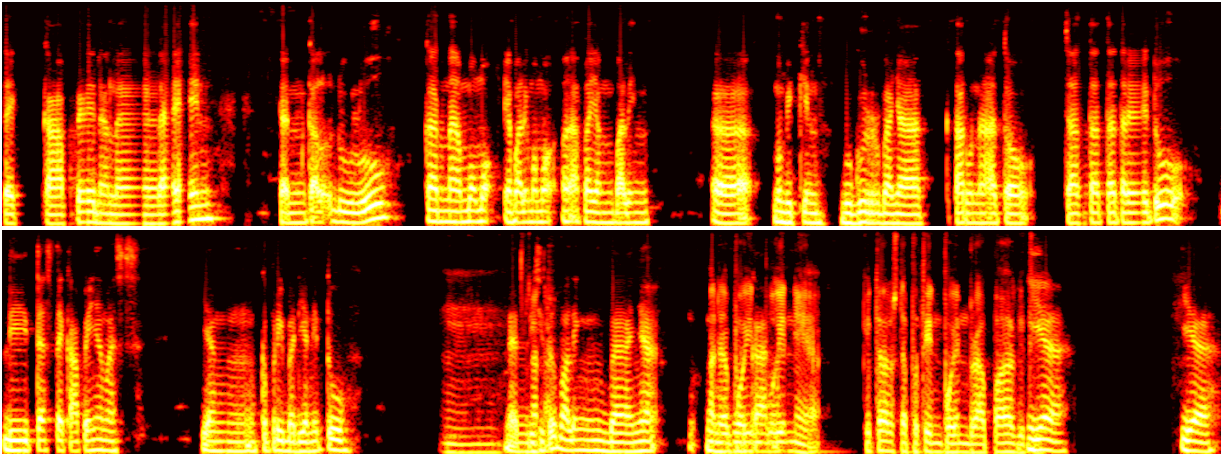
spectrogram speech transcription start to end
TKP dan lain-lain. Dan kalau dulu karena momok yang paling momok eh, apa yang paling eh, membuat gugur banyak taruna atau catatan itu di tes TKP-nya mas, yang kepribadian itu. Hmm, Dan di kan situ paling banyak ada poin-poinnya ya. Kita harus dapetin poin berapa gitu. Iya. Iya.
